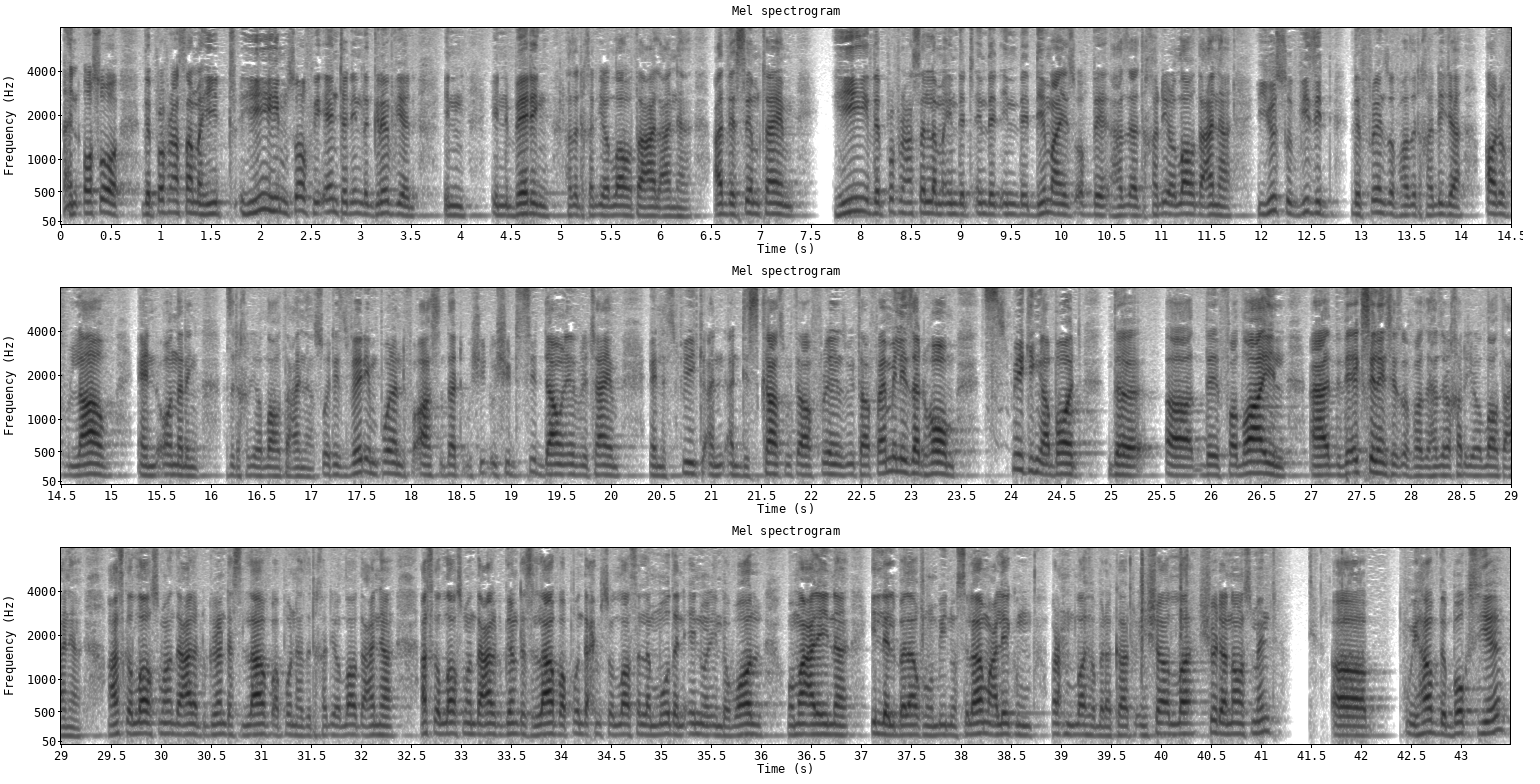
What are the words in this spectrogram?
And also the Prophet he, he himself he entered in the graveyard in, in burying Hazrat Khadija At the same time, he, the Prophet ﷺ, in the, in, the, in the demise of the Hazrat Khadija anha, he used to visit the friends of Hazrat Khadija out of love and honoring Hazrat Khadija anha. So it is very important for us that we should, we should sit down every time and speak and, and discuss with our friends, with our families at home, speaking about the, uh, the fadail, uh, the, the excellences of Hazrat Khadija anha. Ask Allah subhanahu wa ta'ala to grant us love upon Hazrat Khadija anha. Ask Allah subhanahu wa ta'ala to grant us love upon the Habib more than anyone in the world. وَمَا عَلَيْنَا إِلَّا الْبَلَاغُ mubin. Wassalamu alaikum wa rahmatullahi wa barakatuh. Inshallah, short announcement. Uh, we have the box here,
